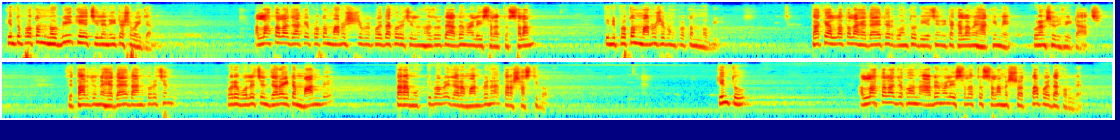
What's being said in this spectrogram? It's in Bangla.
কিন্তু প্রথম নবী কে ছিলেন এটা সবাই জানে। আল্লাহ তালা যাকে প্রথম মানুষ হিসেবে পয়দা করেছিলেন হজরত আদম আলি সালাতাম তিনি প্রথম মানুষ এবং প্রথম নবী। তাকে আল্লাহ তালা হেদায়েতের গ্রন্থ দিয়েছেন, এটা কালামে হাকিমে কোরআন শরীফে এটা আছে। যে তার জন্য হেদায়ত দান করেছেন, পরে বলেছেন যারা এটা মানবে, তারা মুক্তি পাবে, যারা মানবে না, তারা শাস্তি পাবে। কিন্তু আল্লাহ তালা যখন আদম আলি সাল্লামের সত্তা পয়দা করলেন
